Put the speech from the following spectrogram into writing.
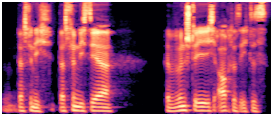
Das finde ich, das finde ich sehr, da wünschte ich auch, dass ich das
